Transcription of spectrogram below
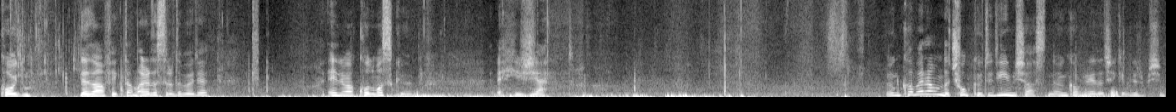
Koydum. Dezenfektan. Arada sırada böyle elime koluma sıkıyorum. E, hijyen. Ön kameram da çok kötü değilmiş aslında. Ön kameraya da çekebilirmişim.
